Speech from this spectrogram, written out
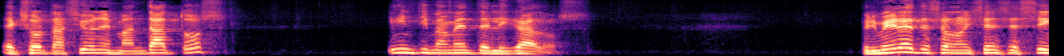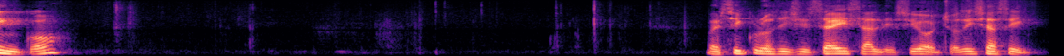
exhortaciones, mandatos íntimamente ligados. Primera de Tesalonicenses 5, versículos 16 al 18, dice así.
